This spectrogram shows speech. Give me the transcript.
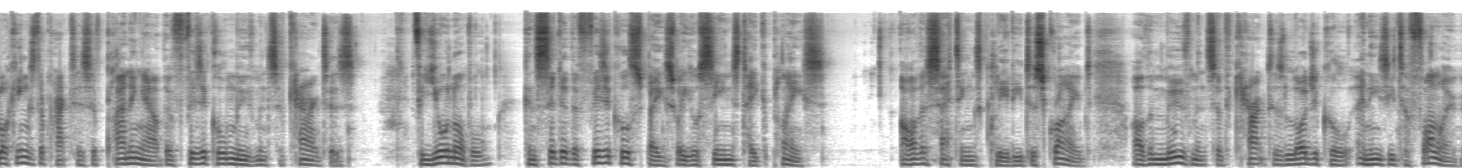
blocking is the practice of planning out the physical movements of characters. For your novel, consider the physical space where your scenes take place. Are the settings clearly described? Are the movements of the characters logical and easy to follow?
